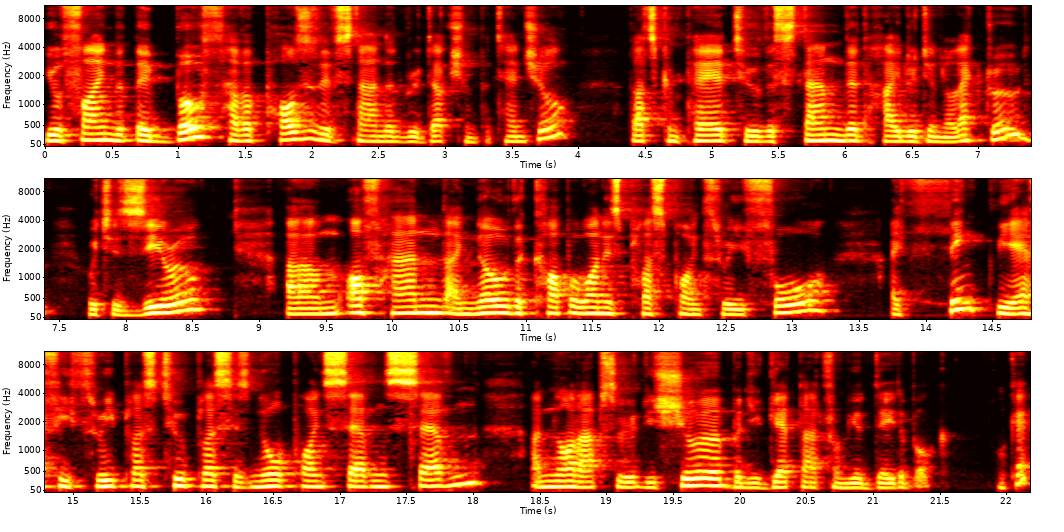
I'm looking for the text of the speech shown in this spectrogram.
you'll find that they both have a positive standard reduction potential. That's compared to the standard hydrogen electrode, which is zero. Um, offhand, I know the copper one is plus 0.34. I think the Fe3 plus 2 plus is 0.77. I'm not absolutely sure, but you get that from your data book. Okay.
